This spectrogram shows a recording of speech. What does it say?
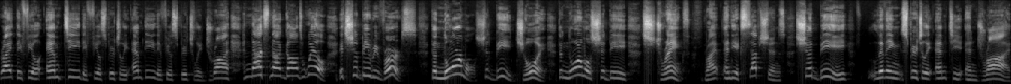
right? They feel empty, they feel spiritually empty, they feel spiritually dry, and that's not God's will. It should be reverse. The normal should be joy, the normal should be strength, right? And the exceptions should be living spiritually empty and dry.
